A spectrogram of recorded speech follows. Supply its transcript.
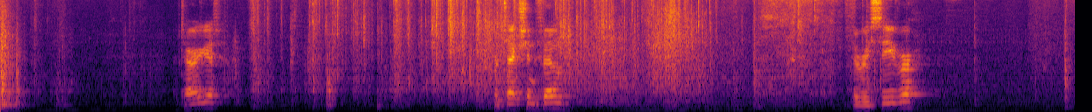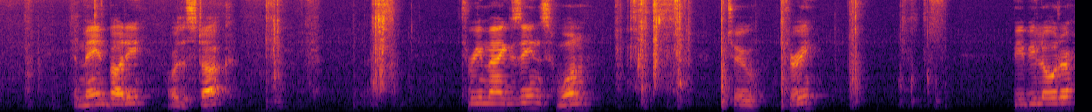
a target, protection film, the receiver, the main body or the stock, three magazines, one, two, three, BB loader,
